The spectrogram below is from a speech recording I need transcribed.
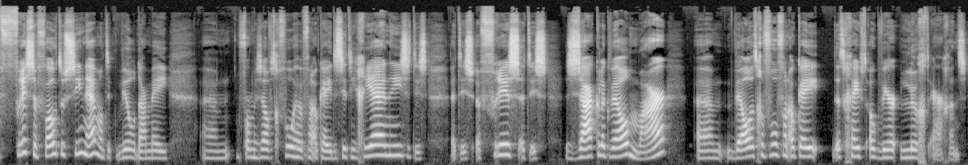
frisse foto's zien. Hè? Want ik wil daarmee ehm, voor mezelf het gevoel hebben van... oké, er zit hygiënisch, het is, het is uh, fris, het is zakelijk wel. Maar ehm, wel het gevoel van oké, het geeft ook weer lucht ergens.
